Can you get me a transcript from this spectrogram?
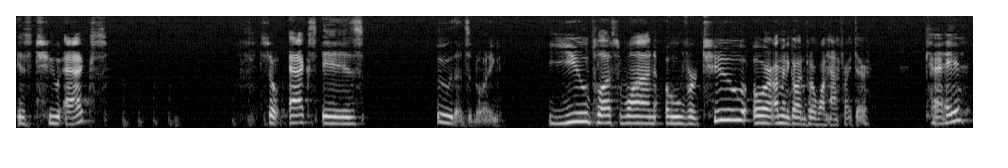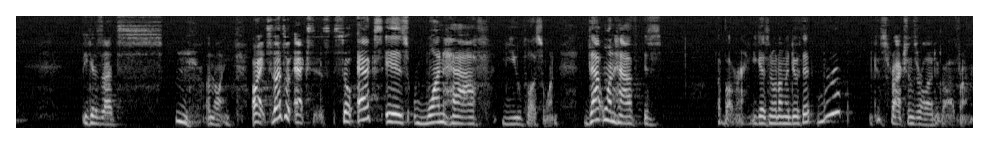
is 2x. So x is, ooh, that's annoying, u plus 1 over 2, or I'm going to go ahead and put a 1 half right there. Okay? Because that's mm, annoying. All right, so that's what x is. So x is 1 half u plus 1. That 1 half is a bummer. You guys know what I'm going to do with it? Because fractions are allowed to go out front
